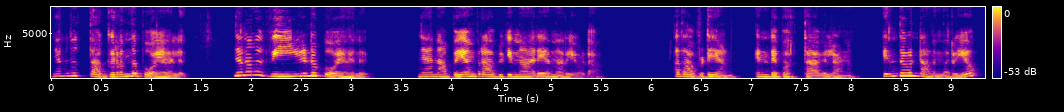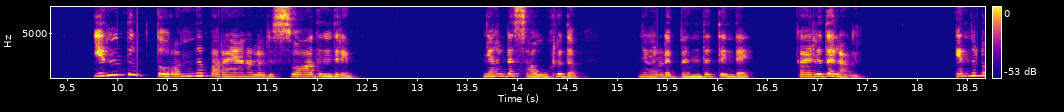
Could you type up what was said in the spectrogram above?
ഞാനൊന്ന് തകർന്നു പോയാൽ ഞാനൊന്ന് വീണു പോയാൽ ഞാൻ അഭയം പ്രാപിക്കുന്ന ആരെയാണെന്നറിയോടാ? അത് അവിടെയാണ് എന്റെ ഭർത്താവിലാണ്. എന്തുകൊണ്ടാണെന്നറിയോ? എന്തും തുറന്ന് പറയാനുള്ള ഒരു സ്വാതന്ത്ര്യം ഞങ്ങളുടെ സൗഹൃദം ഞങ്ങളുടെ ബന്ധത്തിന്റെ കരുതലാണ്. എന്നുള്ള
